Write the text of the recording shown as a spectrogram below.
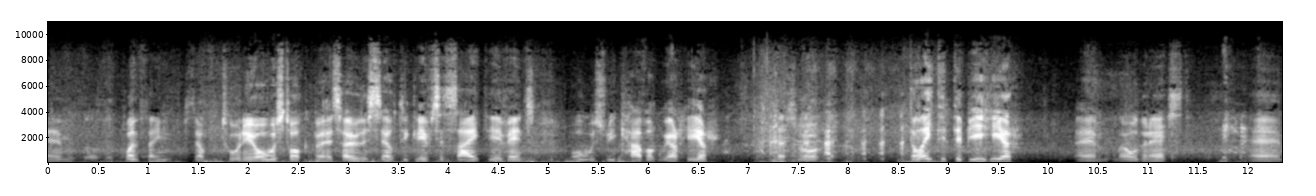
Um, one thing myself and Tony always talk about is how the Celtic Grave Society events always wreak havoc with our hair. So delighted to be here um, like all the rest. Um,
